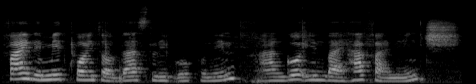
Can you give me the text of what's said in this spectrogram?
Find the midpoint of that sleeve opening and go in by half an inch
